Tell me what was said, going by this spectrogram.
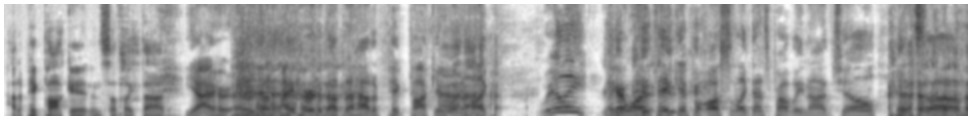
how to pickpocket and stuff like that. Yeah, I heard. I heard about, I heard about the how to pickpocket one. I'm like, really? Like, I want to take it, but also like that's probably not chill. That's um.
